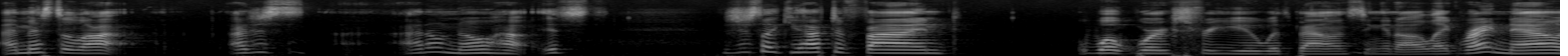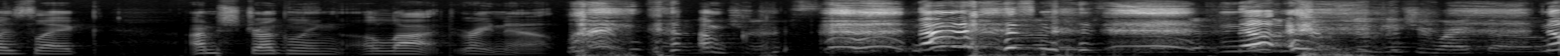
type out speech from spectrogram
I missed a lot. I just, I don't know how it's, it's just like you have to find what works for you with balancing it all. Like right now is like, I'm struggling a lot right now. Like I'm, not, no, do get you right though. no,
